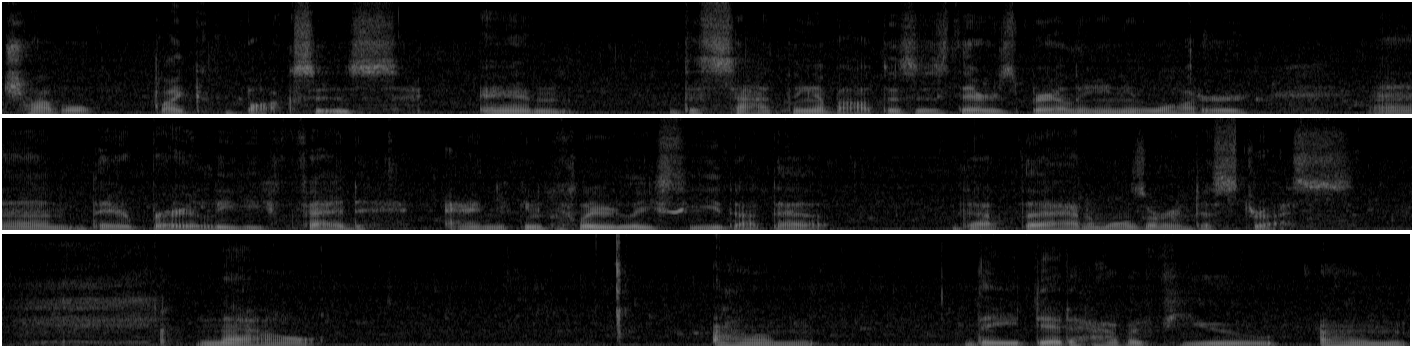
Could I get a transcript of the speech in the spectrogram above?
travel like boxes and the sad thing about this is there's barely any water and they're barely fed and you can clearly see that the, that the animals are in distress. Now, um, they did have a few um,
